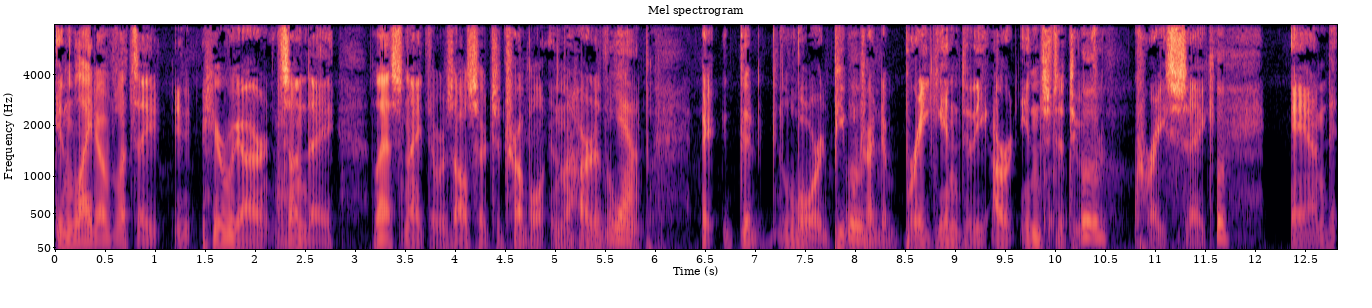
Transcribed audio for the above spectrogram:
in light of, let's say, here we are Sunday, Last night there was all sorts of trouble in the heart of the Yeah. loop. Uh, Good Lord, people mm. tried to break into the Art Institute for mm. Christ's sake. Mm. And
